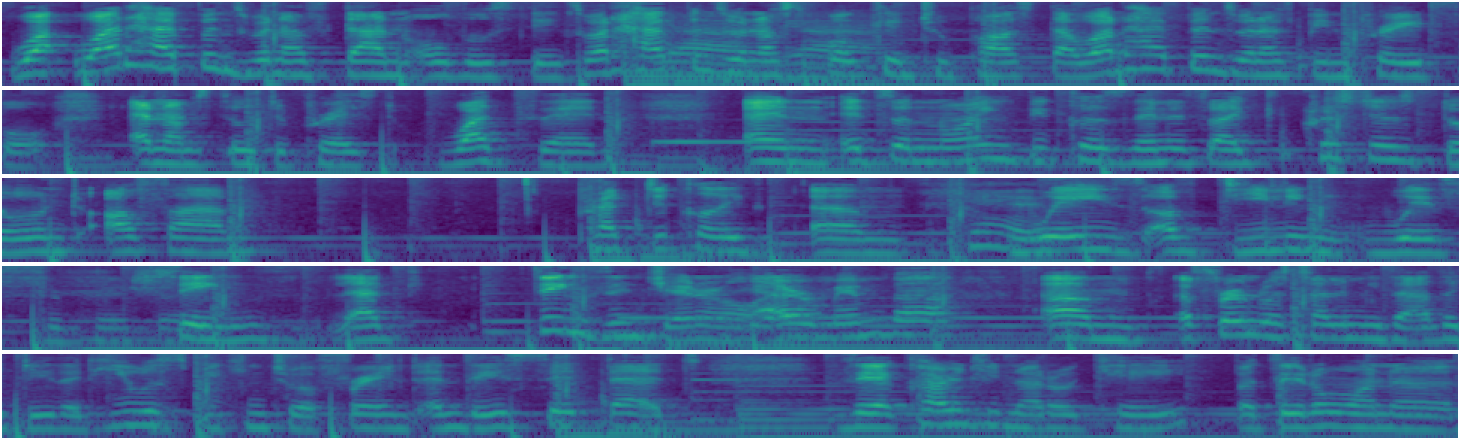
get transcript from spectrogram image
what what happens when I've done all those things? What happens Yeah, when I've spoken to pastor? What happens when I've been prayed for and I'm still depressed? What then? And it's annoying because then it's like Christians don't offer practical um, Yes. ways of dealing with Depression. things like things in general. I remember um, a friend was telling me the other day that he was speaking to a friend and they said that they're currently not okay, but they don't want to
